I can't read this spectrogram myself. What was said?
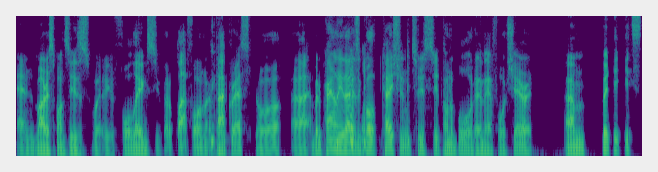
and my response is, well, you have four legs, you've got a platform and a backrest, or uh, but apparently that is a qualification to sit on a board and therefore chair it. Um, but it, it's,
